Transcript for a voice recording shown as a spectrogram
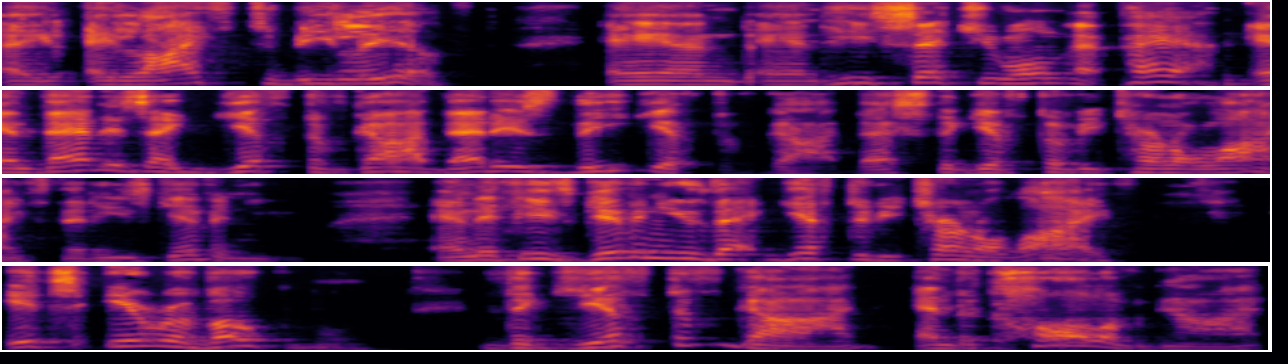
a, a life to be lived. And, and he set you on that path. And that is a gift of God. That is the gift of God. That's the gift of eternal life that he's given you. And if he's given you that gift of eternal life, it's irrevocable. The gift of God and the call of God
